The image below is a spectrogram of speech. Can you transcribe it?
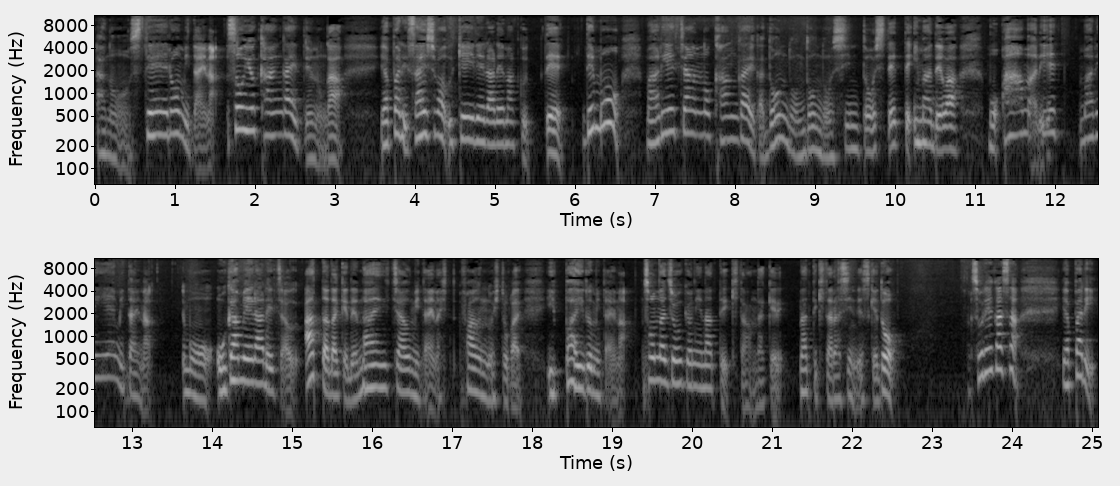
あの捨てろみたいなそういう考えっていうのがやっぱり最初は受け入れられなくって、でも、まりえちゃんの考えがどんどんどんどん浸透してって、今ではもう、ああ、まりえ、まりえみたいな、もう拝められちゃう。会っただけで泣いちゃうみたいなファンの人がいっぱいいるみたいな、そんな状況になってきたんだけ、なってきたらしいんですけど、それがさ、やっぱり、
